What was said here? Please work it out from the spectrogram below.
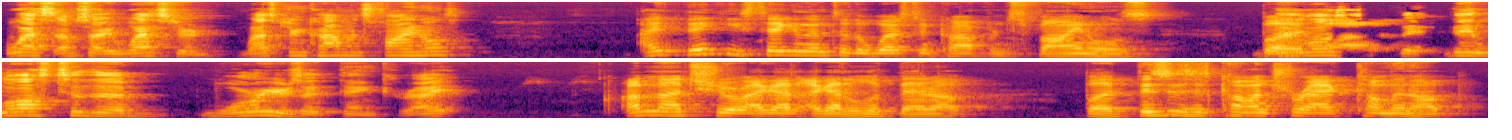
West. I'm sorry, Western. Western Conference Finals. I think he's taking them to the Western Conference Finals, but they lost, uh, they, they lost to the Warriors. I think right. I'm not sure. I got I got to look that up. But this is his contract coming up.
